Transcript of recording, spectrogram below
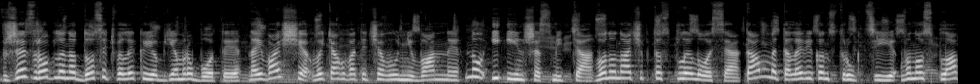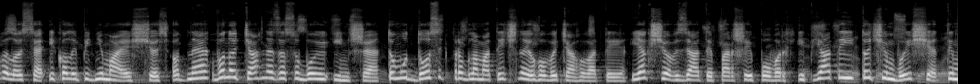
Вже зроблено досить великий об'єм роботи. Найважче витягувати чавунні ванни, ну і інше сміття. Воно, начебто, сплелося. Там металеві конструкції, воно сплавилося, і коли піднімаєш щось одне, воно тягне за собою інше. Тому досить проблематично його витягувати. Якщо взяти перший поверх і п'ятий, то чим вище, тим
